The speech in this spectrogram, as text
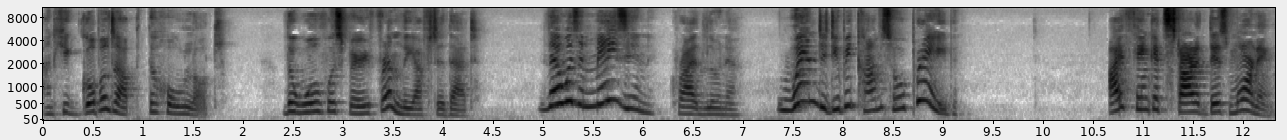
And he gobbled up the whole lot. The wolf was very friendly after that. That was amazing, cried Luna. When did you become so brave? I think it started this morning,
